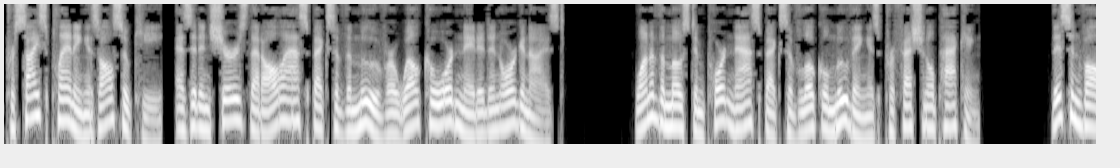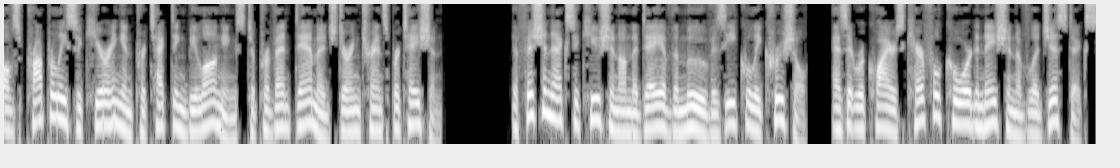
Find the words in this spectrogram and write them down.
Precise planning is also key, as it ensures that all aspects of the move are well coordinated and organized. One of the most important aspects of local moving is professional packing. This involves properly securing and protecting belongings to prevent damage during transportation. Efficient execution on the day of the move is equally crucial, as it requires careful coordination of logistics,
